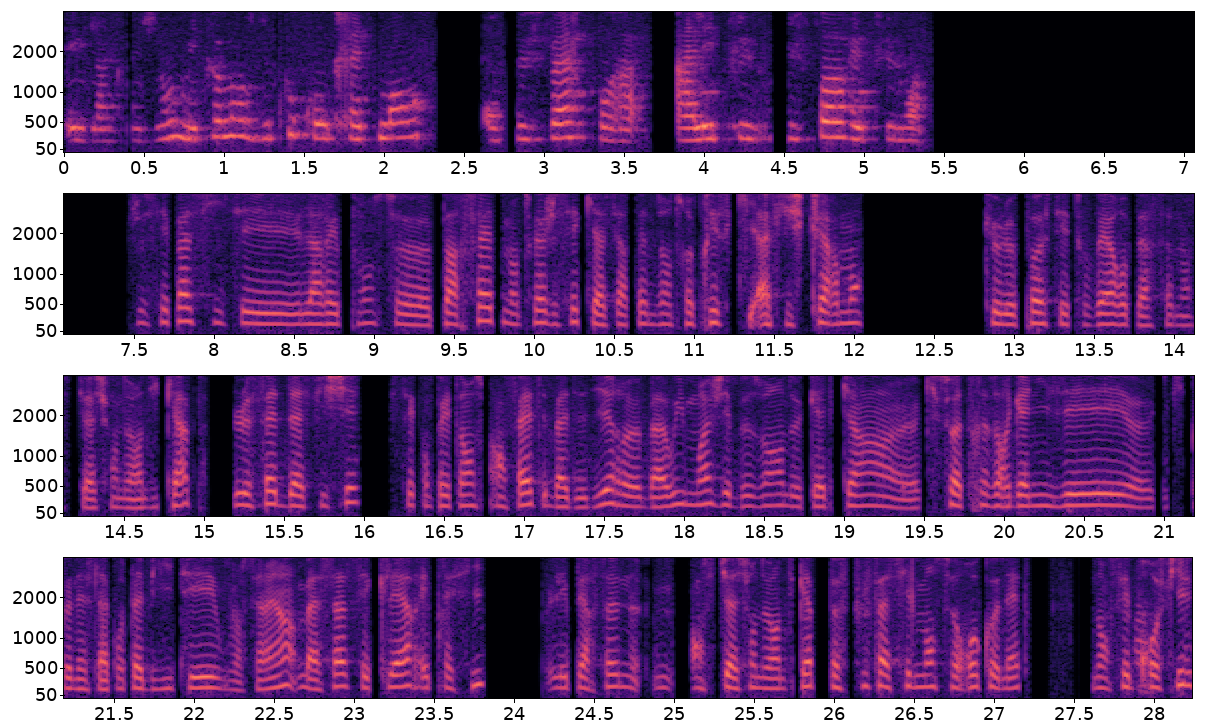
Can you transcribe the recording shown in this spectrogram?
et de l'inclusion. Mais comment du coup concrètement on peut faire pour aller plus fort et plus loin? Je ne sais pas si c'est la réponse euh, parfaite, mais en tout cas, je sais qu'il y a certaines entreprises qui affichent clairement que le poste est ouvert aux personnes en situation de handicap. Le fait d'afficher ses compétences, en fait, bah, de dire, euh, bah oui, moi j'ai besoin de quelqu'un euh, qui soit très organisé, qui connaisse la comptabilité ou j'en sais rien, bah, ça c'est clair et précis. Les personnes en situation de handicap peuvent plus facilement se reconnaître dans ces profils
